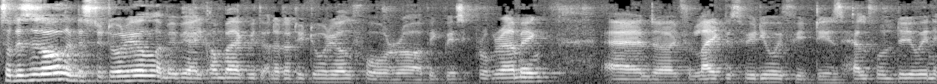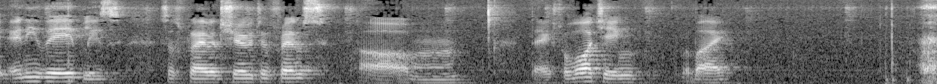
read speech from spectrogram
So this is all in this tutorial maybe I'll come back with another tutorial for uh, PIC basic programming. And uh, if you like this video if it is helpful to you in any way please subscribe and share with your friends. Um, thanks for watching. Bye bye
